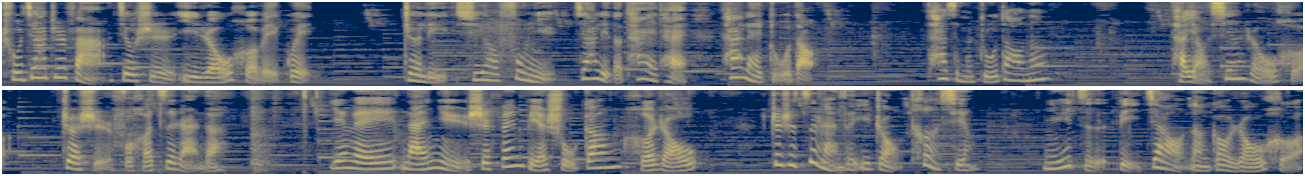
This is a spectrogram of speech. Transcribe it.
楚家之法就是以柔和为贵，这里需要妇女家里的太太她来主导。他怎么主导呢？他要先柔和，这是符合自然的，因为男女是分别属刚和柔，这是自然的一种特性。女子比较能够柔和，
